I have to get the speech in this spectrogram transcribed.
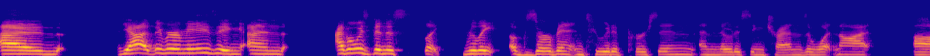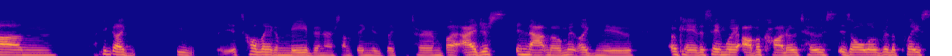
And yeah they were amazing. And i've always been this like really observant intuitive person and noticing trends and whatnot. Um i think like it's called like a maven or something is like the term but i just in that moment like knew okay, the same way avocado toast is all over the place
